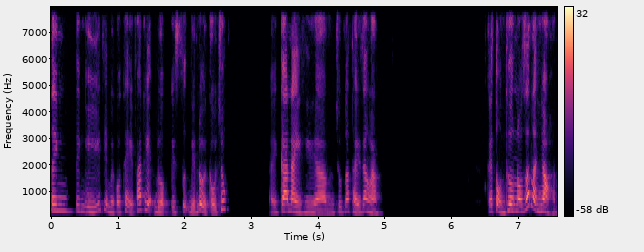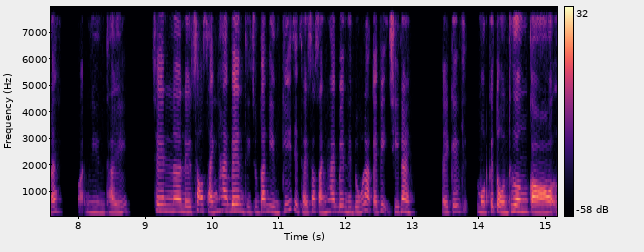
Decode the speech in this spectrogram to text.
tinh tinh ý thì mới có thể phát hiện được cái sự biến đổi cấu trúc. Đấy, ca này thì uh, chúng ta thấy rằng là cái tổn thương nó rất là nhỏ đây. Bạn nhìn thấy trên uh, nếu so sánh hai bên thì chúng ta nhìn kỹ thì thấy so sánh hai bên thì đúng là cái vị trí này đấy cái một cái tổn thương có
